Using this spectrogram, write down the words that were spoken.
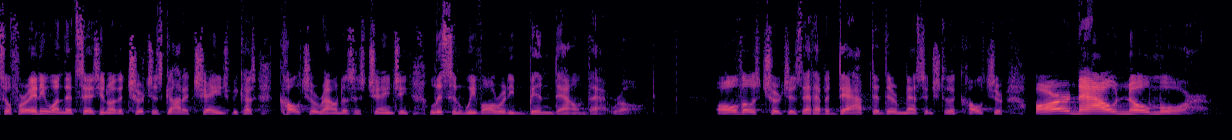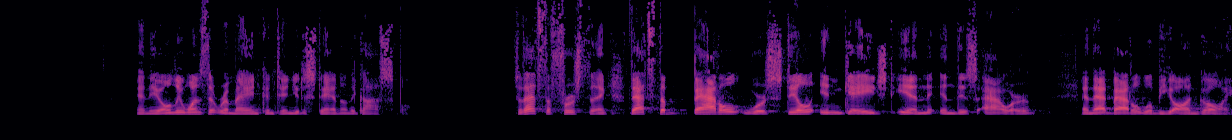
So, for anyone that says, you know, the church has got to change because culture around us is changing, listen, we've already been down that road. All those churches that have adapted their message to the culture are now no more. And the only ones that remain continue to stand on the gospel. So that's the first thing. That's the battle we're still engaged in in this hour, and that battle will be ongoing.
